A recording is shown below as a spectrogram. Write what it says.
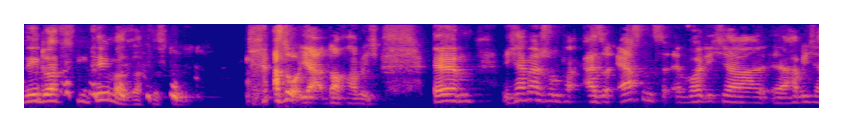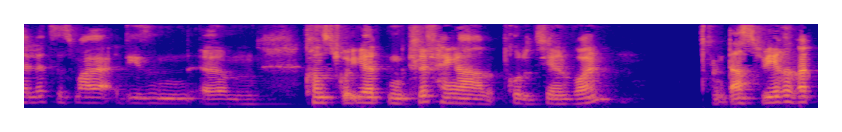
Nee, du hattest ein Thema, sagtest du. Achso, ja, doch, habe ich. Ähm, ich habe ja schon, also erstens wollte ich ja, äh, habe ich ja letztes Mal diesen ähm, konstruierten Cliffhanger produzieren wollen. Das wäre wat-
